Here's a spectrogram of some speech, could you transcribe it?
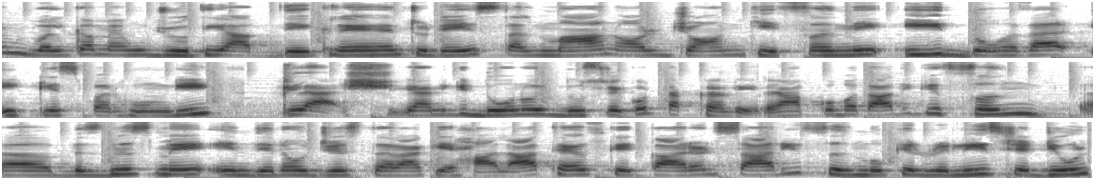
एंड वेलकम, मैं हूँ ज्योति, आप देख रहे हैं टुडे सलमान और जॉन की फ़िल्में ईद 2021 पर होंगी। क्लैश, यानी कि दोनों एक दूसरे को टक्कर दे रहे हैं। आपको बता दें कि फ़िल्म बिज़नेस में इन दिनों जिस तरह के हालात हैं, उसके कारण सारी फ़िल्मों के रिलीज़ शेड्यूल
